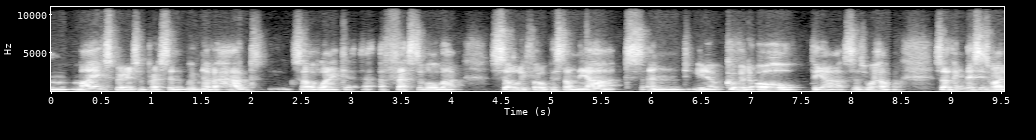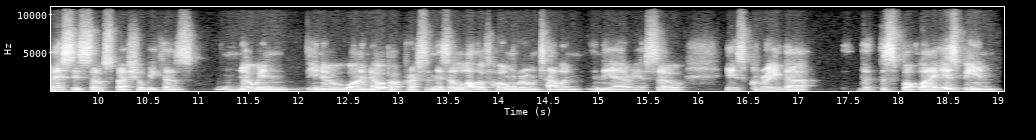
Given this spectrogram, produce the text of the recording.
my experience in Preston, we've never had sort of like a, festival that solely focused on the arts and you know covered all the arts as well. So I think this is why this is so special because knowing you know what I know about Preston, there's a lot of homegrown talent in the area. So it's great that that the spotlight is being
